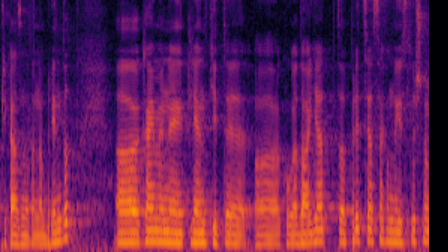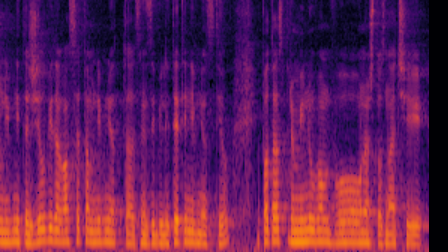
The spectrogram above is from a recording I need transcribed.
приказната на брендот. Uh, кај мене клиентките кога доаѓаат, пред сега сакам да ги слушнам нивните жилби, да го осетам нивниот сензибилитет и нивниот стил. И потоа јас преминувам во она што значи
